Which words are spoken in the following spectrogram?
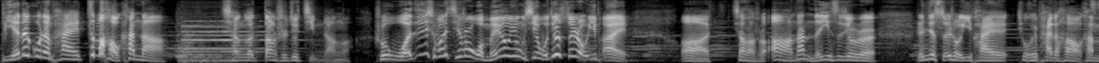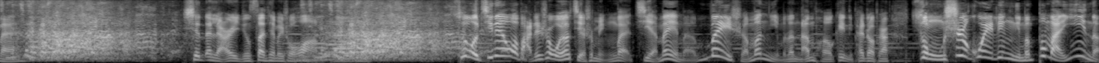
别的姑娘拍这么好看呢。”强哥当时就紧张啊，说：“我这什么媳妇，我没有用心，我就随手一拍。”啊，向导说：“啊，那你的意思就是？”人家随手一拍就会拍得很好看呗。现在俩人已经三天没说话了，所以我今天我把这事儿我要解释明白，姐妹们，为什么你们的男朋友给你拍照片总是会令你们不满意呢？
